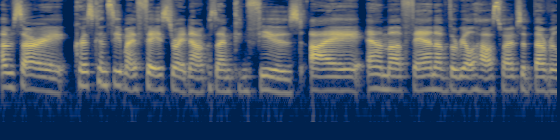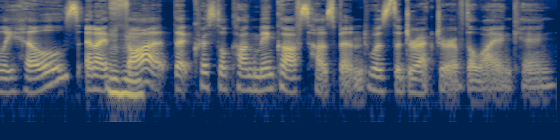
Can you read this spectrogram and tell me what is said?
I'm sorry. Chris can see my face right now because I'm confused. I am a fan of The Real Housewives of Beverly Hills, and I mm-hmm. thought that Crystal Kung Minkoff's husband was the director of The Lion King.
